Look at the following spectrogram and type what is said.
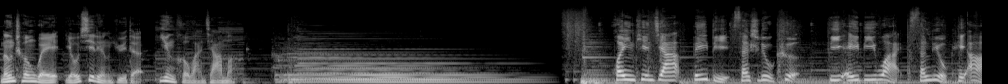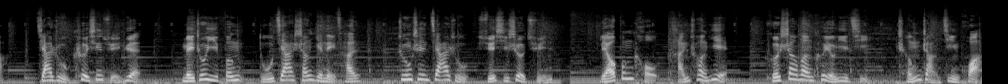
能成为游戏领域的硬核玩家吗？欢迎添加 baby 三十六克 b a b y 三六 k r。加入克星学院，每周一封独家商业内参，终身加入学习社群，聊风口谈创业，和上万课友一起成长进化。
